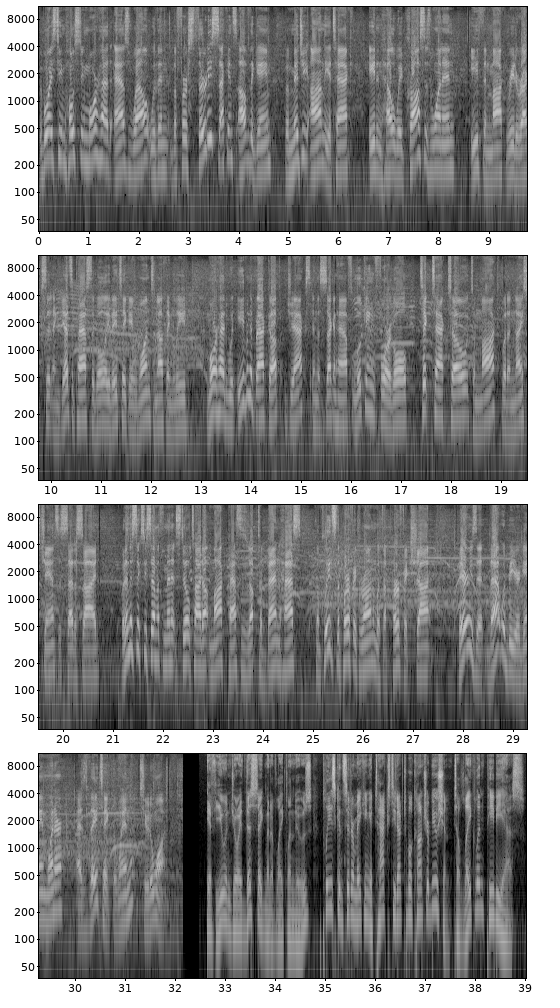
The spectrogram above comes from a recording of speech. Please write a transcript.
The boys team hosting Moorhead as well within the first 30 seconds of the game. Bemidji on the attack. Aiden Hellwig crosses one in. Ethan Mock redirects it and gets it past the goalie. They take a 1 to nothing lead. Moorhead would even it back up. Jacks in the second half looking for a goal. Tic-tac-toe to Mock, but a nice chance is set aside. But in the 67th minute, still tied up, Mock passes it up to Ben Hess, completes the perfect run with a perfect shot, buries it. That would be your game winner as they take the win 2 to 1. If you enjoyed this segment of Lakeland News, please consider making a tax-deductible contribution to Lakeland PBS.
